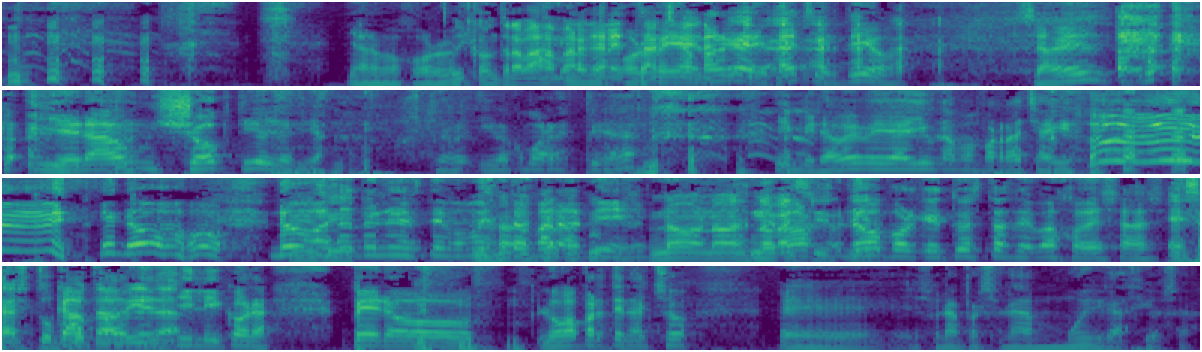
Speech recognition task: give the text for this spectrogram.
y a lo mejor... Y encontrabas a Margaret Thatcher. Margaret Thatcher, tío. ¿Sabes? Y era un shock, tío. Yo decía, hostia, iba como a respirar y miraba y veía ahí una mamarracha y no, no Sí, vas sí. a tener este momento para ti. No, no, no va a Debajo- existir. No, porque tú estás debajo de esas Esa es tu capas puta vida. de silicona. Pero luego aparte Nacho eh, es una persona muy graciosa.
